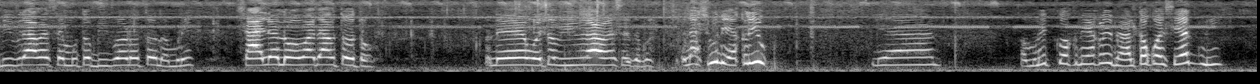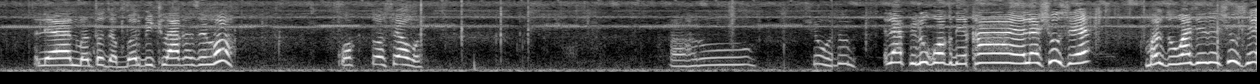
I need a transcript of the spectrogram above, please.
બીવરાવે છે. હું તો બીવણો તો નમણી. ચાલ્યાનો અવાજ આવતો હતો. અને હોય તો બીવરાવે છે જબર. એટલે શું નીકળ્યું? લે, હમણાં જ કોક નીકળ્યું. હાલ તો કોઈ છે જ નહીં. એટલે મને તો જબ્બર બીક લાગે છે, હો. કોક તો છે હોય સારું. શું હતું એટલે પેલું કોક દેખાય, એટલે શું છે? મને જોવા જઈને શું છે?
